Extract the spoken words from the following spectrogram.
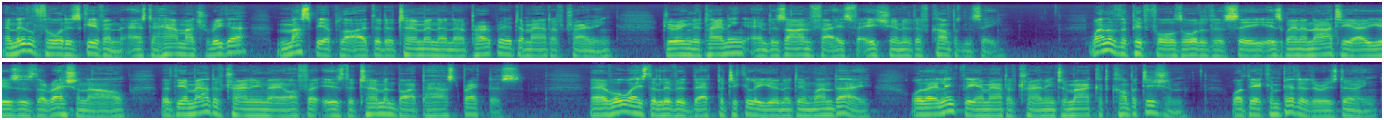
and little thought is given as to how much rigour must be applied to determine an appropriate amount of training during the planning and design phase for each unit of competency. One of the pitfalls auditors see is when an RTO uses the rationale that the amount of training they offer is determined by past practice. They have always delivered that particular unit in one day, or they link the amount of training to market competition, what their competitor is doing.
